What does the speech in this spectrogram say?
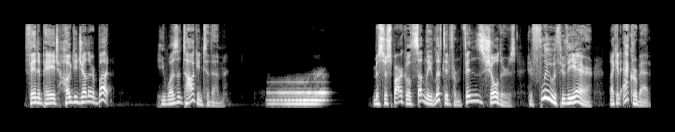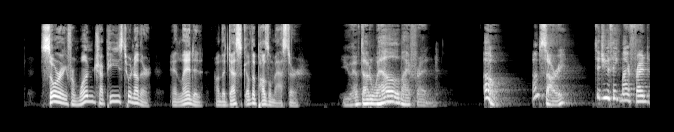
Finn and Paige hugged each other, but he wasn't talking to them. Mr. Sparkles suddenly lifted from Finn's shoulders and flew through the air like an acrobat, soaring from one trapeze to another, and landed on the desk of the puzzle master. You have done well, my friend. Oh, I'm sorry. Did you think my friend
